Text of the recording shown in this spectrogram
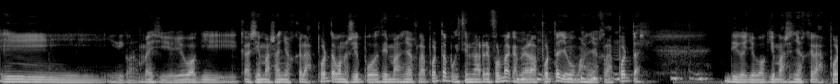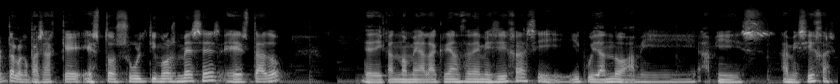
Y, digo, no, si yo llevo aquí casi más años que las puertas, bueno, sí puedo decir más años que las puertas, porque hice una reforma, cambió las puertas, llevo más años que las puertas. Digo, llevo aquí más años que las puertas, lo que pasa es que estos últimos meses he estado dedicándome a la crianza de mis hijas y, cuidando a, mi, a, mis, a mis hijas.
